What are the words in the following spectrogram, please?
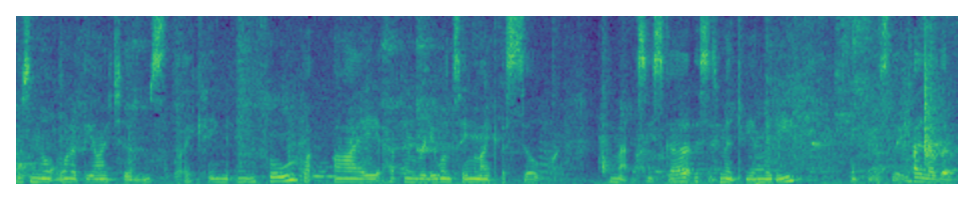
was not one of the items that I came in for, but I have been really wanting like a silk maxi skirt. This is meant to be a midi, obviously. I love it.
